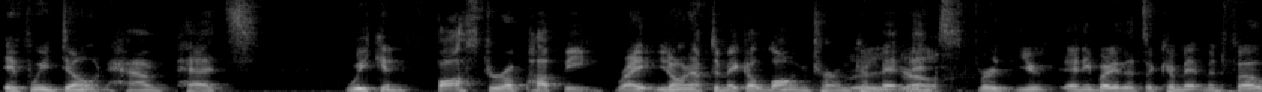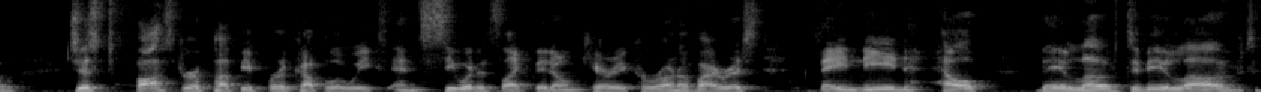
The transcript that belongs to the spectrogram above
If we don't have pets, we can foster a puppy, right? You don't have to make a long-term There you commitment go. for you anybody that's a commitment phobe. Just foster a puppy for a couple of weeks and see what it's like. They don't carry coronavirus. They need help. They love to be loved.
